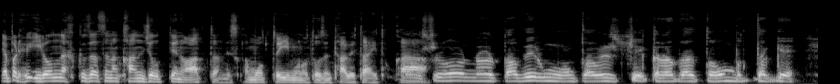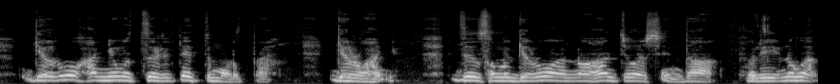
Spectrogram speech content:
やっぱりいろんな複雑な感情っていうのはあったんですか？もっといいものを当然食べたいとか。私はな、食べるもん食べるしからだと思ったけ、魚老藩にも連れてってもらった。魚老藩に。で、その魚老藩の藩長は死んだ。それいうのが、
